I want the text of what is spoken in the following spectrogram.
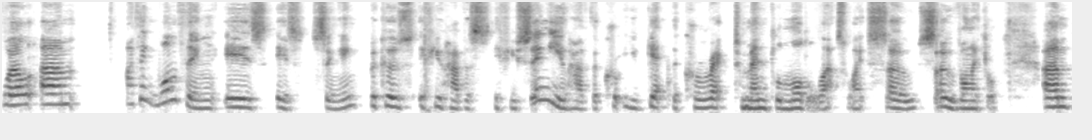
Well, um, I think one thing is is singing because if you have a if you sing you have the you get the correct mental model. That's why it's so so vital. Um,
